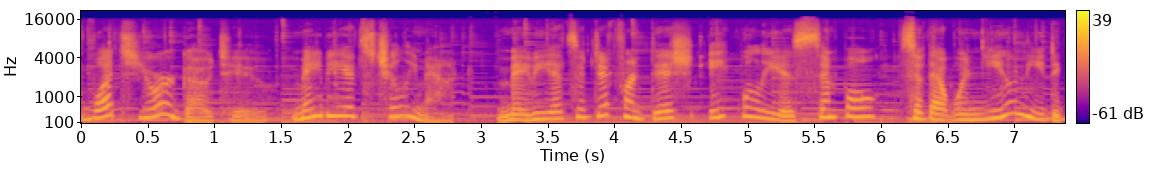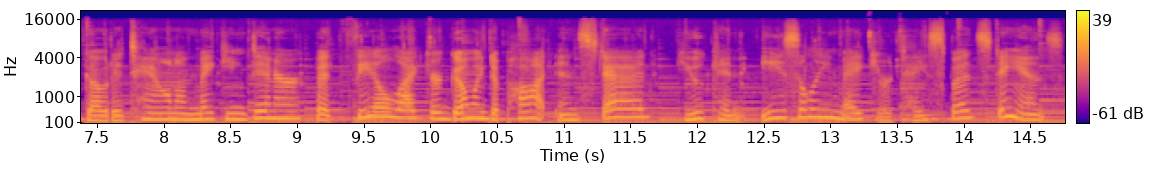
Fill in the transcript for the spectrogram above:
What's your go to? Maybe it's chili mac. Maybe it's a different dish equally as simple, so that when you need to go to town on making dinner but feel like you're going to pot instead, you can easily make your taste buds dance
